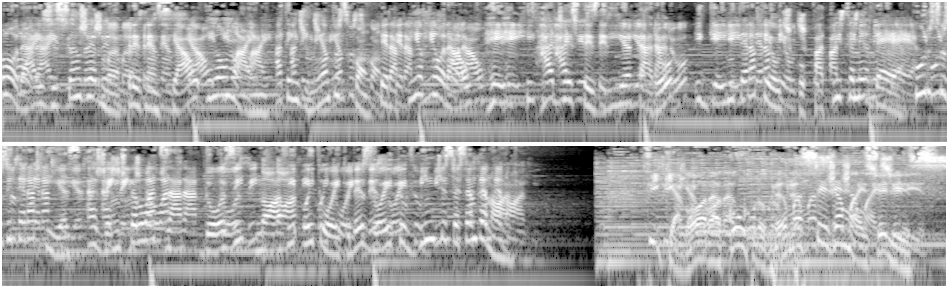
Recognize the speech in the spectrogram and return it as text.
Florais de Saint Germain, presencial e online. Atendimentos com terapia floral, reiki, radiestesia, tarô e game terapêutico. Patrícia Medea, cursos e terapias. Agende pelo WhatsApp 12 988 18 2069. Fique agora com o programa Seja Mais Feliz.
